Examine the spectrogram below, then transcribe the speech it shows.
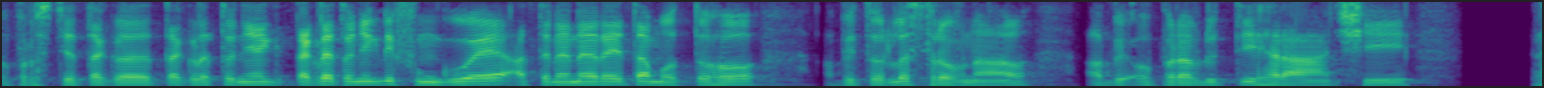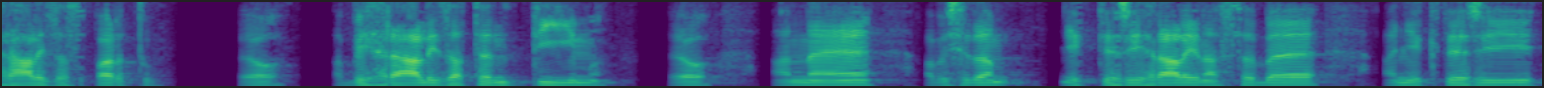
to prostě takhle, takhle, to něk, takhle to někdy funguje a trenér je tam od toho, aby tohle srovnal, aby opravdu ty hráči hráli za Spartu, jo? aby hráli za ten tým, jo? a ne, aby si tam někteří hráli na sebe a někteří,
